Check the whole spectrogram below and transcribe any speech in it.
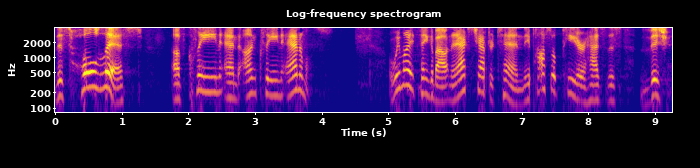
This whole list of clean and unclean animals. We might think about in Acts chapter 10, the Apostle Peter has this vision.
